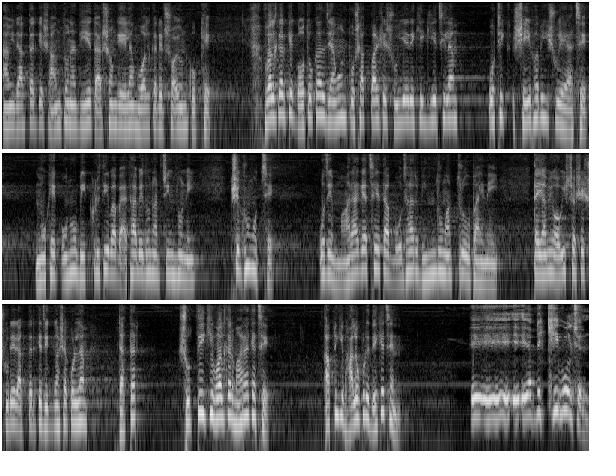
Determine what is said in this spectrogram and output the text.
আমি ডাক্তারকে সান্ত্বনা দিয়ে তার সঙ্গে এলাম ওয়ালকারের শয়ন কক্ষে ওয়ালকারকে গতকাল যেমন পোশাক পাল্টে শুইয়ে রেখে গিয়েছিলাম, ও ঠিক সেইভাবেই শুয়ে আছে। মুখে কোনো বিকৃতি বা ব্যথা বেদনার চিহ্ন নেই। সে ঘুমোচ্ছে। ও যে মারা গেছে তা বোঝার বিন্দু মাত্র উপায় নেই। তাই আমি অবিশ্বাসের সুরে ডাক্তারকে জিজ্ঞাসা করলাম ডাক্তার সত্যিই কি ওয়ালকার মারা গেছে? আপনি কি ভালো করে দেখেছেন? আপনি কি বলছেন?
